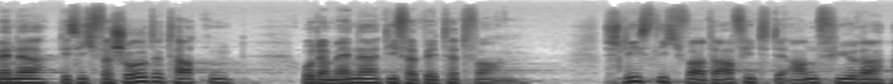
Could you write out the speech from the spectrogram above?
Männer, die sich verschuldet hatten oder Männer, die verbittert waren. Schließlich war David der Anführer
